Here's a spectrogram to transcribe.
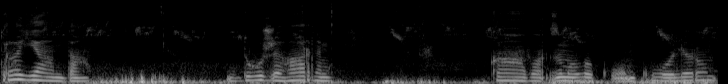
Троянда дуже гарним кава з молоком кольором.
